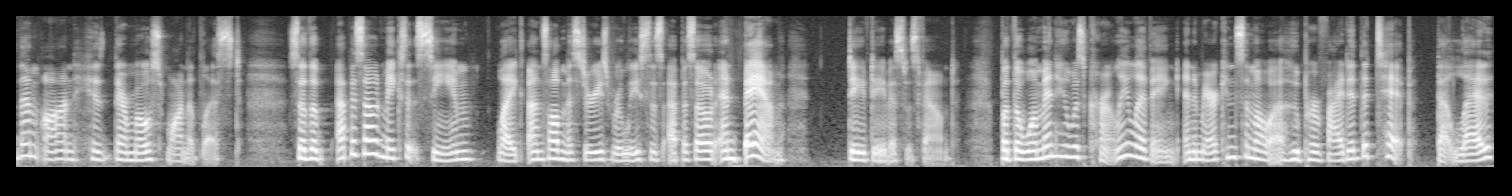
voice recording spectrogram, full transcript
them on his their most wanted list. So the episode makes it seem like Unsolved Mysteries released this episode and bam, Dave Davis was found. But the woman who was currently living in American Samoa who provided the tip that led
